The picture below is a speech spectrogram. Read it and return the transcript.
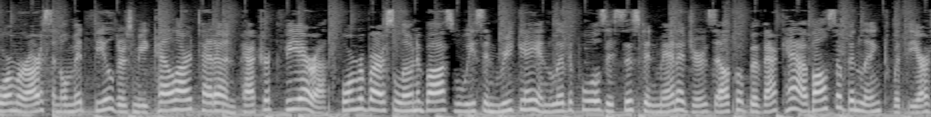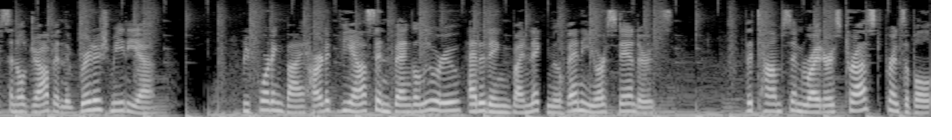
former Arsenal midfielders Mikel Arteta and Patrick Vieira, former Barcelona boss Luis Enrique and Liverpool's assistant manager Željko Buvač have also been linked with the Arsenal job in the British media. Reporting by Hardik Vyas in Bengaluru, editing by Nick Mulvaney Your Standards. The Thomson Reuters Trust Principal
